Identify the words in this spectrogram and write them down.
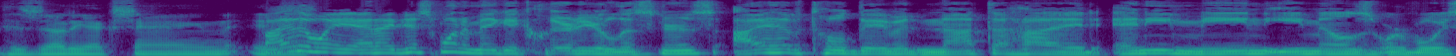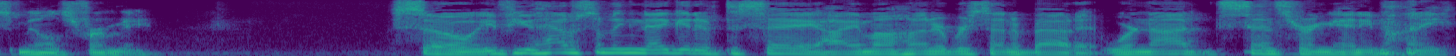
his zodiac sign is By the way, and I just want to make it clear to your listeners, I have told David not to hide any mean emails or voicemails from me. So if you have something negative to say, I am 100% about it. We're not censoring anybody.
